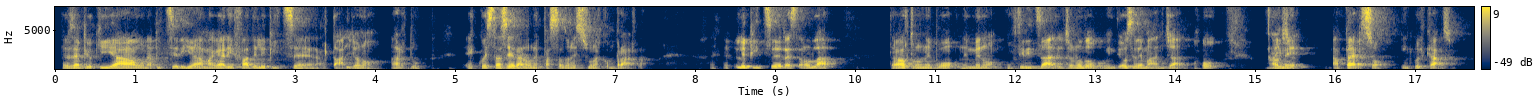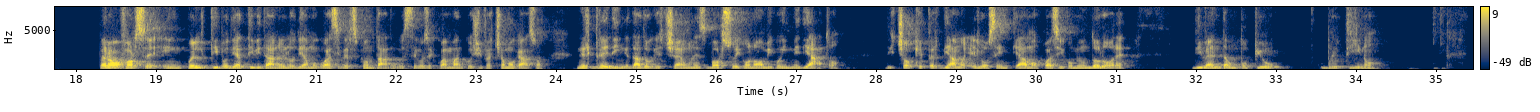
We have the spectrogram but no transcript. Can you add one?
Per esempio, chi ha una pizzeria magari fa delle pizze al taglio, no? Ardu. E questa sera non è passato nessuno a comprarla. le pizze restano là, tra l'altro non ne può nemmeno utilizzare il giorno dopo, quindi o se le mangia o, ah, ahimè, ha perso in quel caso. Però forse in quel tipo di attività noi lo diamo quasi per scontato, queste cose qua manco ci facciamo caso. Nel trading, dato che c'è un esborso economico immediato di ciò che perdiamo e lo sentiamo quasi come un dolore, diventa un po' più bruttino.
